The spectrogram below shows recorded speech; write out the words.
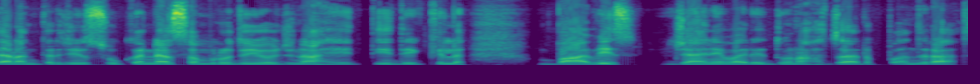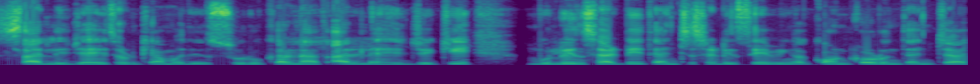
त्यानंतर जी सुकन्या समृद्धी योजना आहे ती देखील बावीस जानेवारी दोन हजार पंधरा साली जे आहे थोडक्यामध्ये सुरू करण्यात आलेले आहे जे की मुलींसाठी त्यांच्यासाठी सेव्हिंग अकाउंट काढून त्यांच्या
